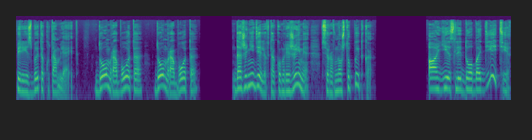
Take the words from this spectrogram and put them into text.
переизбыток утомляет. Дом, работа, дом, работа. Даже неделя в таком режиме все равно, что пытка. А если дома дети,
